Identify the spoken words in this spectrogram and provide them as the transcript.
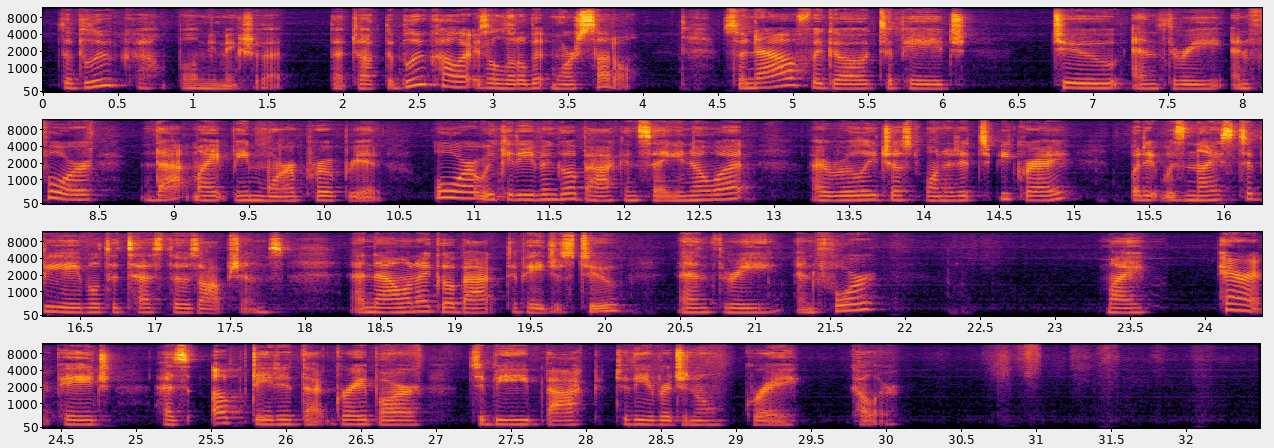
The blue, well, let me make sure that that took. The blue color is a little bit more subtle. So now if we go to page 2 and 3 and 4, that might be more appropriate. Or we could even go back and say, you know what? I really just wanted it to be gray, but it was nice to be able to test those options. And now when I go back to pages 2 and 3 and 4, my parent page has updated that gray bar to be back to the original gray color.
